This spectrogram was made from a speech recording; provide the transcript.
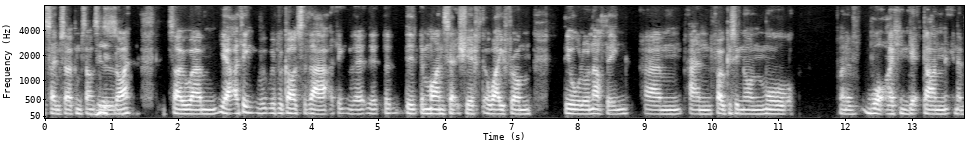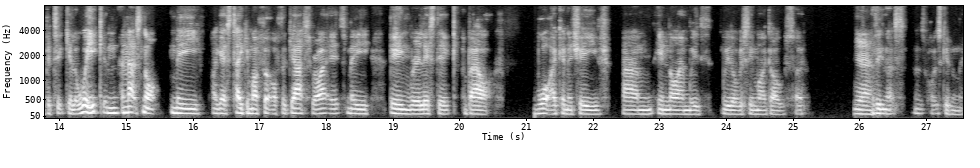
same circumstances as I. So um, yeah, I think with, with, regards to that, I think the the, the the mindset shift away from the all or nothing um, and focusing on more kind of what I can get done in a particular week, and and that's not me, I guess, taking my foot off the gas, right? It's me being realistic about what I can achieve um, in line with with obviously my goals. So yeah, I think that's that's what it's given me.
